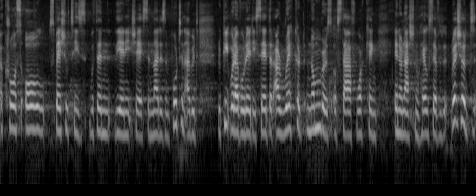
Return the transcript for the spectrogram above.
across all specialties within the NHS, and that is important. I would repeat what I've already said. There are record numbers of staff working in our National Health Service. Richard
